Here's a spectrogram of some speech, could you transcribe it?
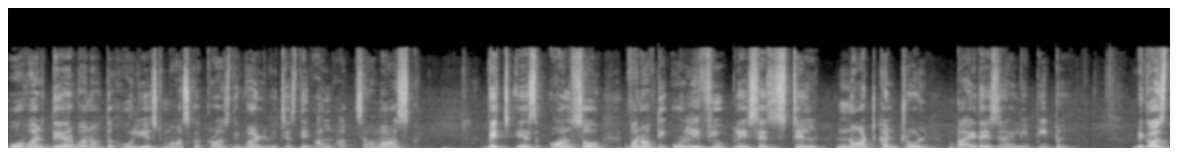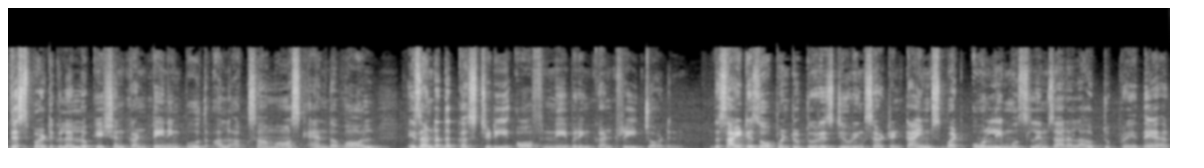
over their one of the holiest mosque across the world which is the Al-Aqsa Mosque which is also one of the only few places still not controlled by the Israeli people because this particular location containing both Al-Aqsa Mosque and the wall is under the custody of neighboring country Jordan. The site is open to tourists during certain times but only Muslims are allowed to pray there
